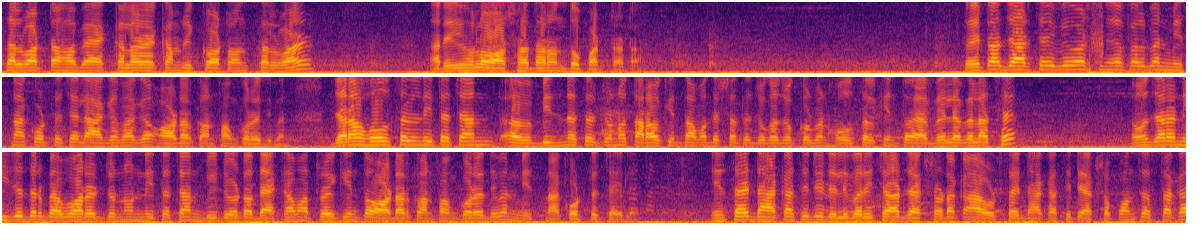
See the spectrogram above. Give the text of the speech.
সালোয়ারটা হবে এক কালারের কামরিক কটন সালোয়ার। আর এই হলো অসাধারণ দোপাট্টাটা। তো এটা যার চাই ভিউয়ার্স নিয়ে ফেলবেন মিস না করতে চাইলে আগে ভাগে অর্ডার কনফার্ম করে দিবেন। যারা হোলসেল নিতে চান বিজনেসের জন্য, তারাও কিন্তু আমাদের সাথে যোগাযোগ করবেন। হোলসেল কিন্তু অ্যাভেলেবেল আছে। এবং যারা নিজেদের ব্যবহারের জন্য নিতে চান, ভিডিওটা দেখা মাত্রই কিন্তু অর্ডার কনফার্ম করে দিবেন মিস না করতে চাইলে। Inside Dhaka city delivery charge একশো টাকা আউটসাইড ঢাকা সিটি একশো পঞ্চাশ টাকা।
